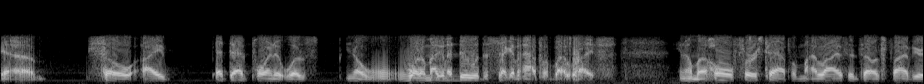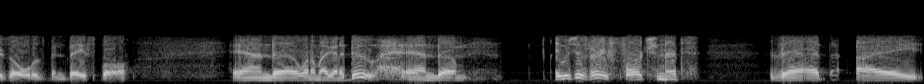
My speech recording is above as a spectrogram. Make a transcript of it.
uh, so I at that point, it was, you know, what am I going to do with the second half of my life? You know, my whole first half of my life since I was five years old has been baseball, and uh, what am I going to do? And um, it was just very fortunate that I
